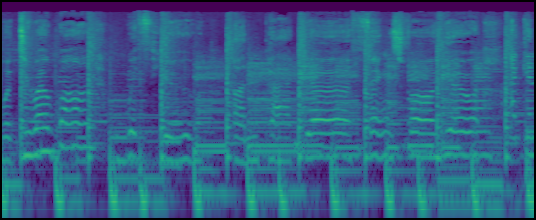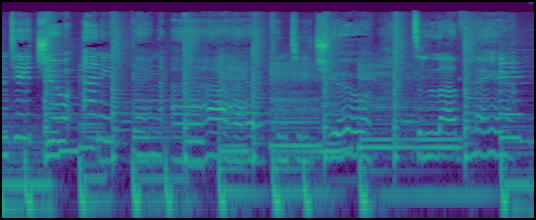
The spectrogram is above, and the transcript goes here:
What do I want with you? Unpack your things for you. I can teach you anything. I can teach you to love me.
